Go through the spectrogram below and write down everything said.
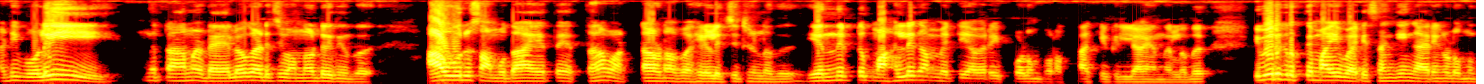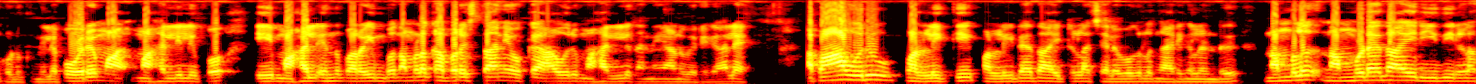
അടിപൊളി. എന്നിട്ടാണ് ഡയലോഗ് അടിച്ച് വന്നോണ്ടിരുന്നത്. ആ ഒരു സമുദായത്തെ എത്ര വട്ടം അവിടെ അവഹേളിച്ചിട്ടുള്ളത്? എന്നിട്ട് മഹൽ കമ്മിറ്റി അവരെ ഇപ്പോഴും പുറത്താക്കിയിട്ടില്ല എന്നുള്ളത്. ഇവർ കൃത്യമായി വരിസംഖ്യയും കാര്യങ്ങളൊന്നും കൊടുക്കുന്നില്ല. അപ്പോൾ ഓരോ മഹലിൽ ഇപ്പോൾ ഈ മഹൽ എന്ന് പറയുമ്പോൾ നമ്മളെ ഖബറിസ്ഥാനെയൊക്കെ ആ ഒരു മഹലിൽ തന്നെയാണ് വരിക അല്ലെ? അപ്പൊ ആ ഒരു പള്ളിക്ക് പള്ളിയുടേതായിട്ടുള്ള ചെലവുകളും കാര്യങ്ങളുണ്ട്. നമ്മൾ നമ്മുടേതായ രീതിയിലുള്ള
